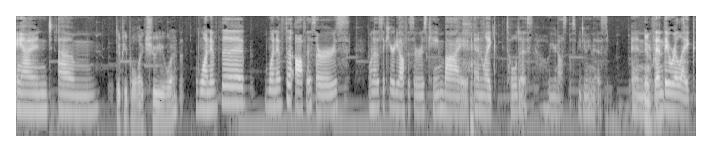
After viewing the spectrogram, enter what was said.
And um, Did people like shoo you away? one of the one of the officers, one of the security officers, came by and like told us, "No, you're not supposed to be doing this." And then they were like,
